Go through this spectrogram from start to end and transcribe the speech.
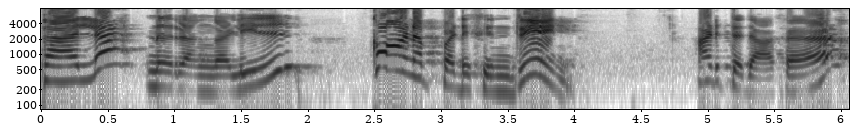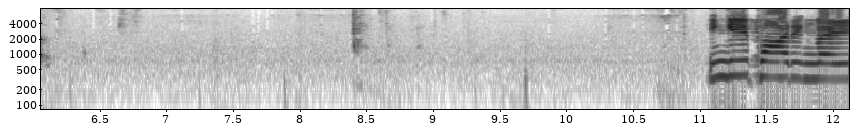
பல நிறங்களில் காணப்படுகின்றேன். அடுத்ததாக இங்கே பாருங்கள்.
